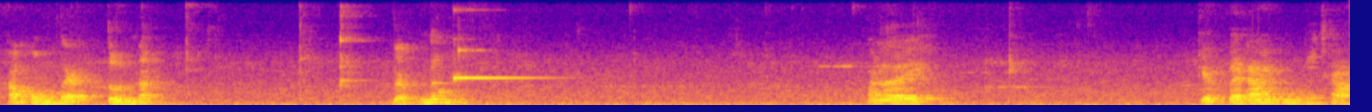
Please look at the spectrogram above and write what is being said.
เขาผงแบบตุนอะแบบนึ่งก็เลย เก็บไปได้พรุ่งนี้เช้า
